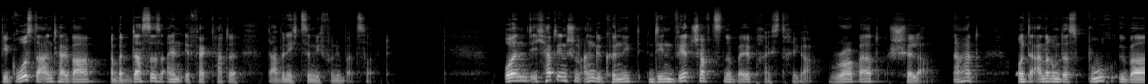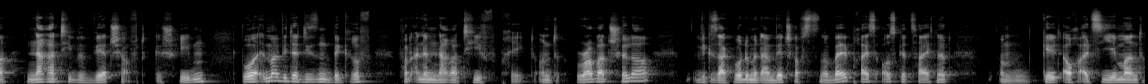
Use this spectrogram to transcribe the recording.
wie groß der Anteil war, aber dass es einen Effekt hatte, da bin ich ziemlich von überzeugt. Und ich hatte ihn schon angekündigt, den Wirtschaftsnobelpreisträger Robert Schiller. Er hat unter anderem das Buch über narrative Wirtschaft geschrieben, wo er immer wieder diesen Begriff von einem Narrativ prägt. Und Robert Schiller, wie gesagt, wurde mit einem Wirtschaftsnobelpreis ausgezeichnet, um, gilt auch als jemand,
